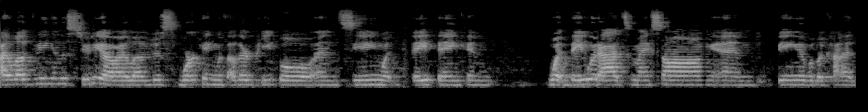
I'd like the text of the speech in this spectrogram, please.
I love being in the studio. I love just working with other people and seeing what they think and what they would add to my song and being able to kind of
